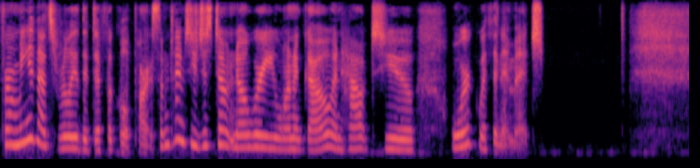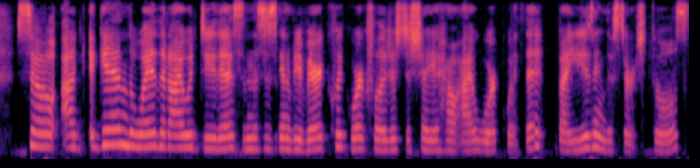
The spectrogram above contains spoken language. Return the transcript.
for me, that's really the difficult part. Sometimes you just don't know where you want to go and how to work with an image. So again, the way that I would do this, and this is going to be a very quick workflow just to show you how I work with it by using the search tools,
